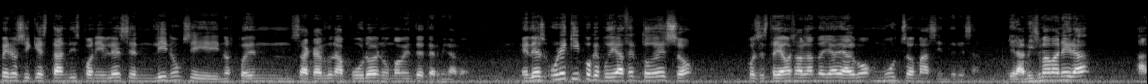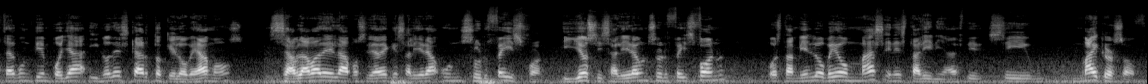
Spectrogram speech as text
pero sí que están disponibles en Linux y nos pueden sacar de un apuro en un momento determinado. Entonces, un equipo que pudiera hacer todo eso, pues estaríamos hablando ya de algo mucho más interesante. De la misma manera, hace algún tiempo ya, y no descarto que lo veamos, se hablaba de la posibilidad de que saliera un Surface Phone. Y yo si saliera un Surface Phone, pues también lo veo más en esta línea. Es decir, si Microsoft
